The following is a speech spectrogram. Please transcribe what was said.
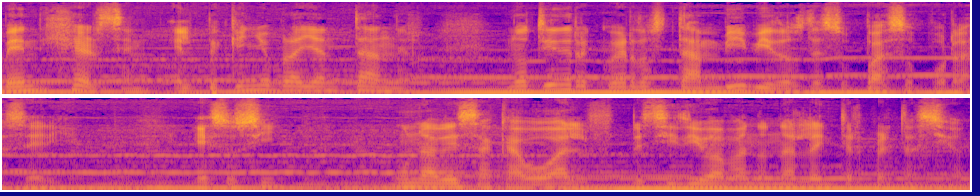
Ben Hersen, el pequeño Brian Tanner, no tiene recuerdos tan vívidos de su paso por la serie. Eso sí, una vez acabó Alf, decidió abandonar la interpretación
